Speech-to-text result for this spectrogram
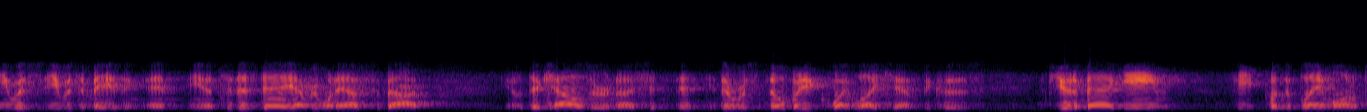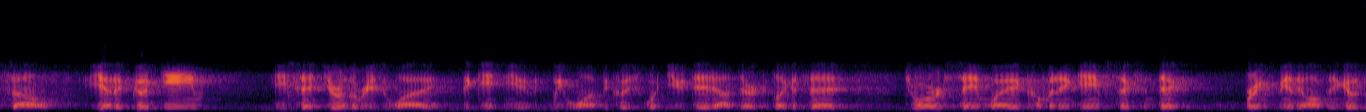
he was he was amazing, and you know to this day everyone asks about you know Dick Howser, and I said there was nobody quite like him because you had a bad game he put the blame on himself. He had a good game. He said, "You're the reason why the game you, we won because what you did out there." Because, like I said, George same way coming in Game Six, and Dick brings me in the office. He goes,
